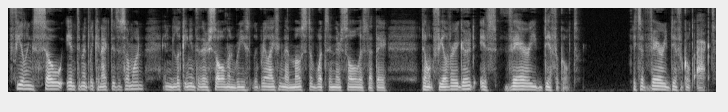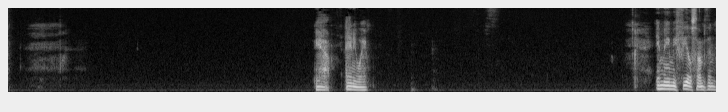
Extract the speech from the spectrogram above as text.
feeling so intimately connected to someone and looking into their soul and re- realizing that most of what's in their soul is that they don't feel very good is very difficult. It's a very difficult act. Yeah. Anyway. It made me feel something.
